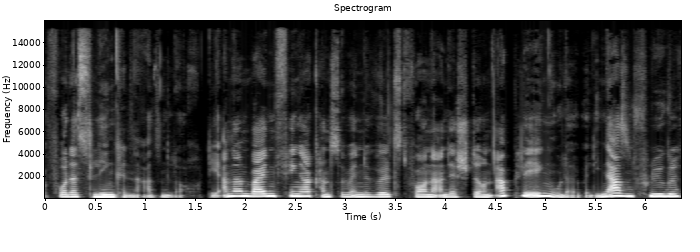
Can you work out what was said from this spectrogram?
vor das linke Nasenloch. Die anderen beiden Finger kannst du, wenn du willst, vorne an der Stirn ablegen oder über die Nasenflügel.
